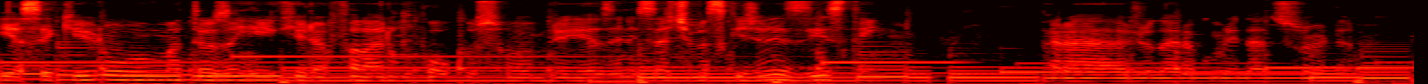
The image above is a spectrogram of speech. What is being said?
E a seguir, o Matheus Henrique irá falar um pouco sobre as iniciativas que já existem para ajudar a comunidade surda.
